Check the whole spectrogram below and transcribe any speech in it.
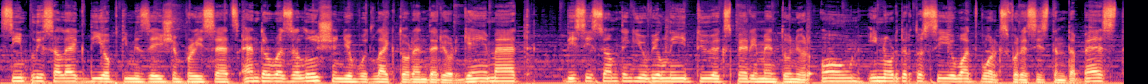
simply select the optimization presets and the resolution you would like to render your game at. This is something you will need to experiment on your own in order to see what works for the system the best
